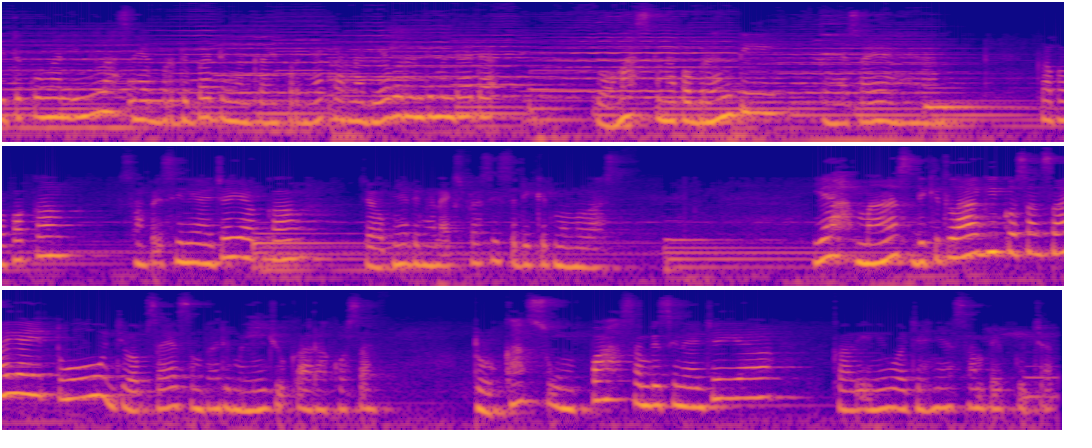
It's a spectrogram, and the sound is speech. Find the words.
Di tikungan inilah saya berdebat dengan drivernya karena dia berhenti mendadak. Loh mas, kenapa berhenti? Tanya saya yang heran. Gak apa-apa Kang, sampai sini aja ya Kang. Jawabnya dengan ekspresi sedikit memelas. Yah mas, sedikit lagi kosan saya itu, jawab saya sembari menunjuk ke arah kosan. Duh kan sumpah sampai sini aja ya. Kali ini wajahnya sampai pucat.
